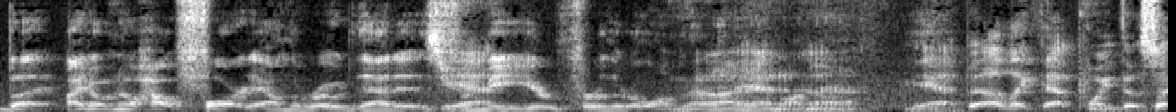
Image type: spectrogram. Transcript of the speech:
But I don't know how far down the road that is Yeah. for me. You're further along than I am on that. Yeah, but I like that point though. So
